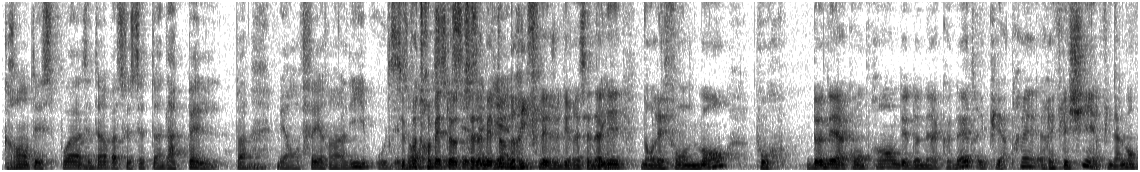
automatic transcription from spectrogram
grand espoir, etc., parce que c'est un appel, pas, mais en faire un livre. C'est votre méthode, c'est la méthode riflée, je dirais, c'est d'aller dans les fondements pour donner à comprendre, et donner à connaître, et puis après réfléchir. Finalement,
